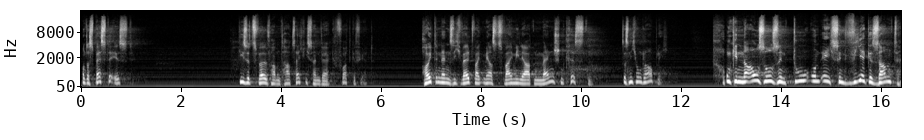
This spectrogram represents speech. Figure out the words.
Und das Beste ist, diese zwölf haben tatsächlich sein Werk fortgeführt. Heute nennen sich weltweit mehr als zwei Milliarden Menschen Christen. Das ist nicht unglaublich. Und genauso sind du und ich, sind wir Gesandte.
